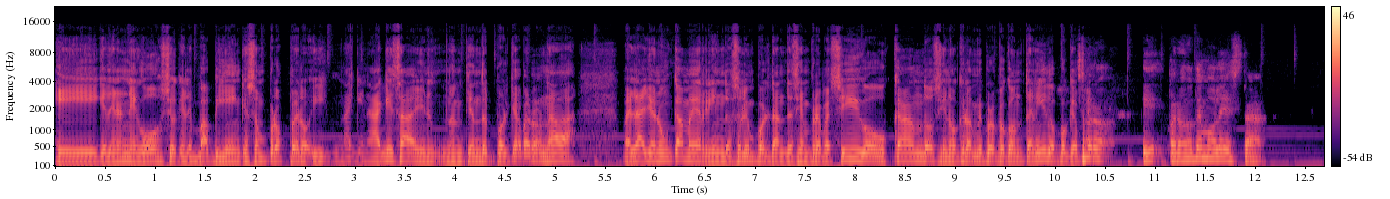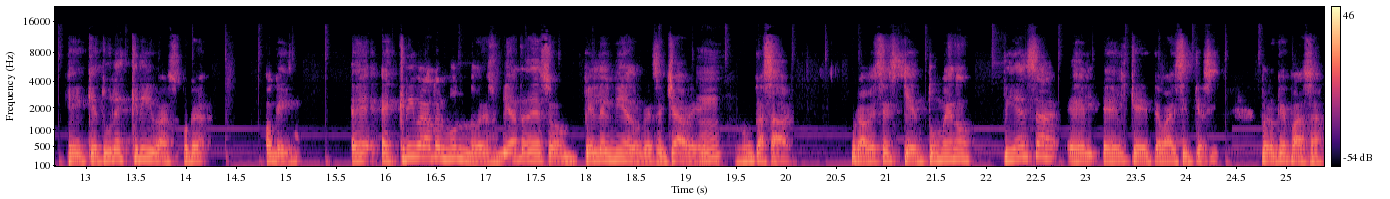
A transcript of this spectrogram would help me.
eh, que tienen negocio, que les va bien, que son prósperos. Y aquí nada, quizás, no entiendo el por qué, pero nada, ¿verdad? Yo nunca me rindo, eso es lo importante. Siempre me sigo buscando, si no creo mi propio contenido. porque pero, eh, pero no te molesta que, que, tú le escribas, porque, ok, eh, escríbele a todo el mundo, olvídate de eso, pierde el miedo, que se chave, ¿Mm? nunca sabe. Porque a veces quien tú menos piensas es el, el que te va a decir que sí. Pero ¿qué pasa?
